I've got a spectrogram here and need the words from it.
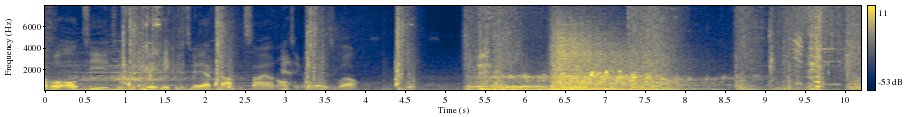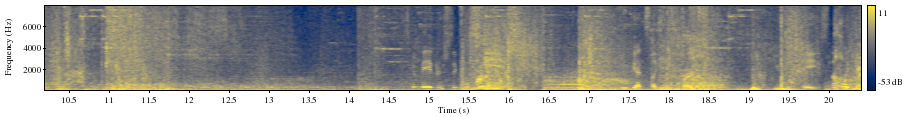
double ulti. Twisted Fate making his way up top and Sion ulting away as well. It's going to be interesting to see who gets like the first huge ace. Not like a huge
